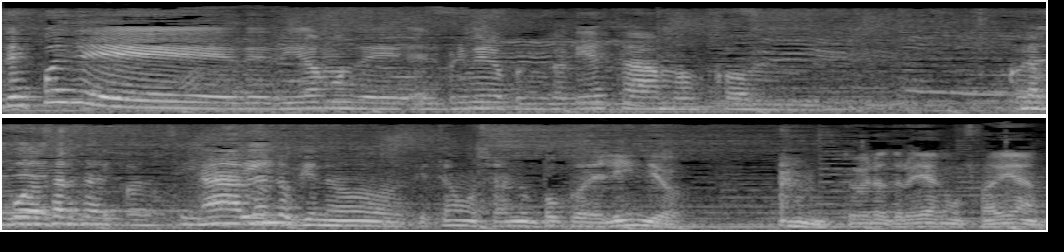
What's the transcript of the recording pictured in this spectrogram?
después de, de, digamos, del primero, porque en realidad estábamos con... con No el de tipo, sí. Ah, hablando que, no, que estábamos hablando un poco del indio, estuve el otro día con Fabián.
